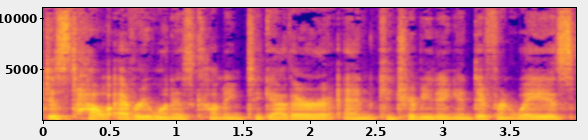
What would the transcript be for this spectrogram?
Just how everyone is coming together and contributing in different ways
